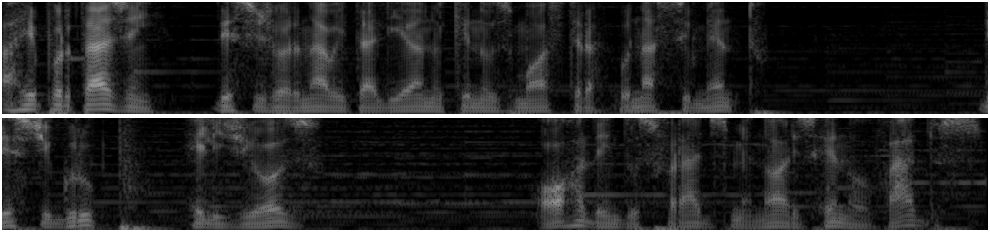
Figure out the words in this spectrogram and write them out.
A reportagem desse jornal italiano que nos mostra o nascimento deste grupo religioso, Ordem dos Frades Menores Renovados,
